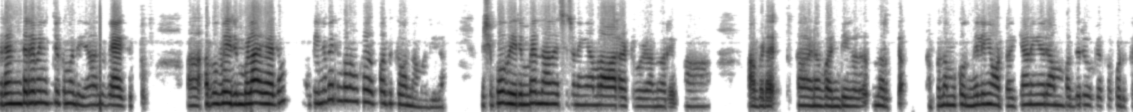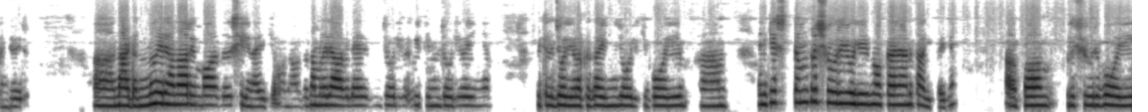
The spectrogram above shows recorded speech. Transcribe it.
രണ്ടര മിനിറ്റ് ഒക്കെ മതി. ഞാൻ വേഗം എത്തും. ആഹ് അപ്പൊ വരുമ്പോഴായാലും പിന്നെ വരുമ്പോ നമുക്ക് പതുക്കെ വന്നാൽ മതിയല്ലോ. പക്ഷെ ഇപ്പൊ വരുമ്പോ എന്താന്ന് വെച്ചിട്ടുണ്ടെങ്കിൽ നമ്മൾ ആറാട്ടുപുഴ എന്ന് പറയും. അവിടെ ആണ് വണ്ടികൾ നിർത്തുക. അപ്പൊ നമുക്ക് ഒന്നില്ലെങ്കിൽ ഓട്ടോയ്ക്കാണെങ്കിൽ ഒരു അമ്പത് രൂപയൊക്കെ കൊടുക്കേണ്ടി വരും. നടന്നു വരാന്ന് പറയുമ്പോൾ അത് ക്ഷീണമായിരിക്കും. ഒന്നാമത് നമ്മൾ രാവിലെ ജോലി വീട്ടിൽ നിന്ന് ജോലി കഴിഞ്ഞ് വീട്ടിലെ ജോലികളൊക്കെ കഴിഞ്ഞ് ജോലിക്ക് പോയി എനിക്ക് എനിക്കിഷ്ടം തൃശ്ശൂർ ജോലി നോക്കാനാണ് താല്പര്യം. അപ്പം തൃശ്ശൂർ പോയി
